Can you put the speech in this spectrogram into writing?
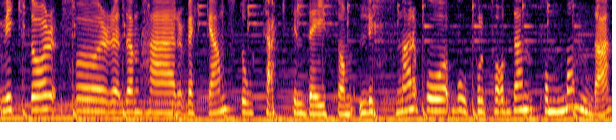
Viktor för den här veckan. Stort tack till dig som lyssnar på Bopolpodden. På måndag,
